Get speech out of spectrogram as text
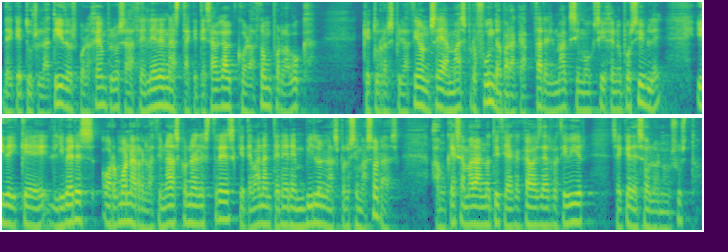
de que tus latidos, por ejemplo, se aceleren hasta que te salga el corazón por la boca que tu respiración sea más profunda para captar el máximo oxígeno posible y de que liberes hormonas relacionadas con el estrés que te van a tener en vilo en las próximas horas, aunque esa mala noticia que acabas de recibir se quede solo en un susto.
